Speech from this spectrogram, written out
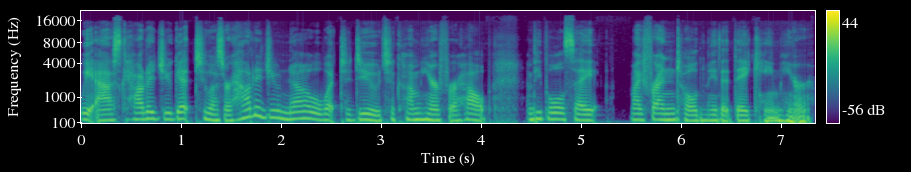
we ask, How did you get to us? or How did you know what to do to come here for help? And people will say, My friend told me that they came here.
